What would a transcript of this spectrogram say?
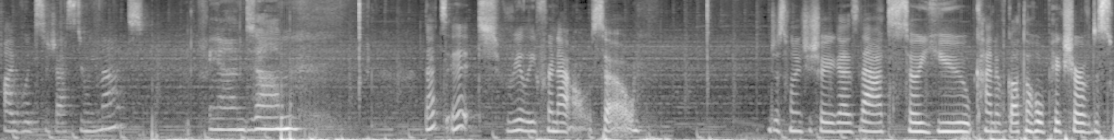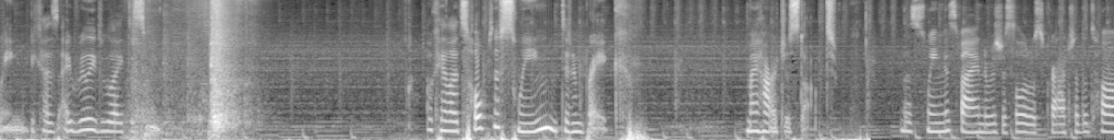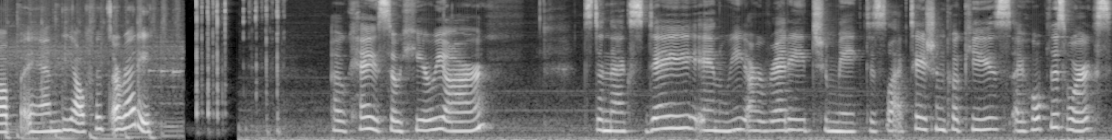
I would suggest doing that. And um, that's it really for now. So just wanted to show you guys that so you kind of got the whole picture of the swing because I really do like the swing. Okay, let's hope the swing didn't break my heart just stopped. The swing is fine. There was just a little scratch at the top and the outfits are ready. Okay, so here we are. It's the next day and we are ready to make these lactation cookies. I hope this works.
